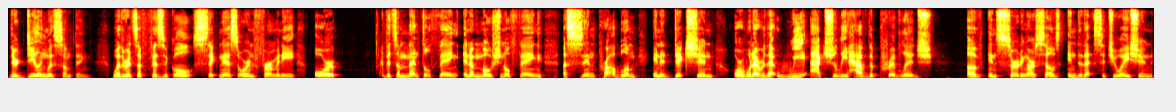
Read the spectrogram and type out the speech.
they're dealing with something, whether it's a physical sickness or infirmity, or if it's a mental thing, an emotional thing, a sin problem, an addiction, or whatever, that we actually have the privilege of inserting ourselves into that situation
